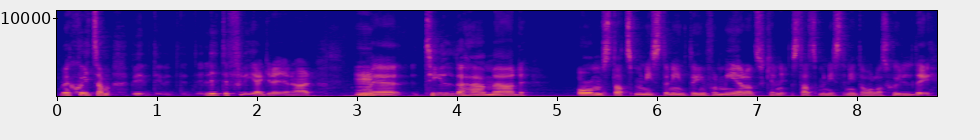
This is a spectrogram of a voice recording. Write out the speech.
Men skitsamma, lite fler grejer här. Mm. Eh, till det här med om statsministern inte är informerad så kan statsministern inte hållas skyldig.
